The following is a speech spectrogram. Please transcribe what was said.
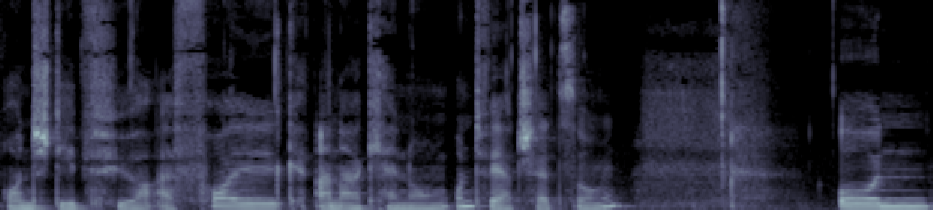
und steht für Erfolg, Anerkennung und Wertschätzung. Und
